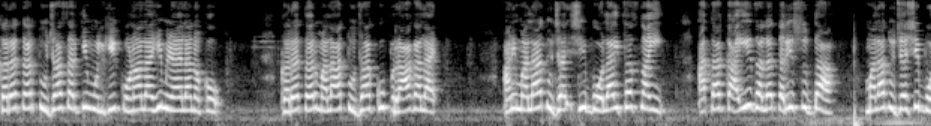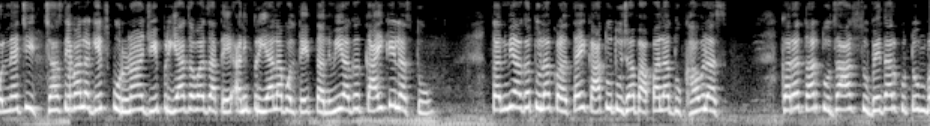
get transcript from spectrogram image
खरं तर तुझ्यासारखी मुलगी कोणालाही मिळायला नको. खरं तर मला तुझा खूप राग आलाय. आणि मला तुझ्याशी बोलायचंच नाही. आता काही झालं तरीसुद्धा मला तुझ्याशी बोलण्याची इच्छा तेव्हा लगेच पूर्णाजी प्रियाजवळ जाते आणि प्रियाला बोलते तन्वी अगं काय केलंस तू? तन्वी अगं तुला कळतंय का? तू तुझ्या बापाला दुखावलंस. खरं तर तुझा आज सुभेदार कुटुंब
